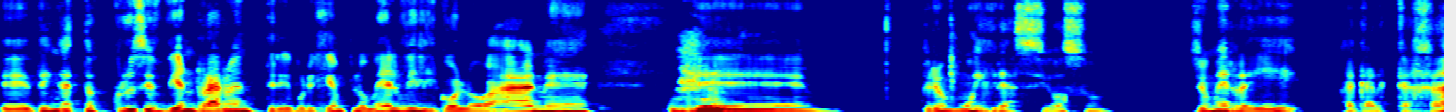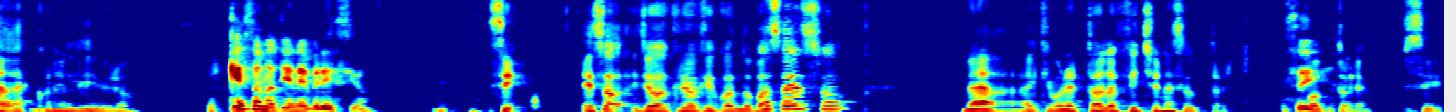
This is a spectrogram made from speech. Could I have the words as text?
eh, tenga estos cruces bien raros entre, por ejemplo, Melville y Coloane. eh, pero es muy gracioso. Yo me reí a carcajadas con el libro. es que eso no tiene precio. Sí, eso, yo creo que cuando pasa eso, nada, hay que poner todas las fichas en ese autor. Sí. Autora, sí.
